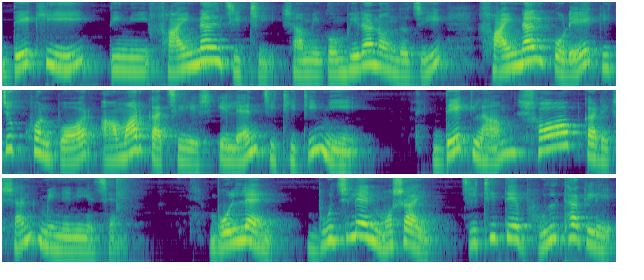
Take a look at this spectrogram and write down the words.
দেখি তিনি ফাইনাল চিঠি, স্বামী গম্ভীরানন্দজি, ফাইনাল করে কিছুক্ষণ পর আমার কাছে এলেন চিঠিটি নিয়ে। দেখলাম সব কারেকশান মেনে নিয়েছেন। বললেন, বুঝলেন মশাই, চিঠিতে ভুল থাকলে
